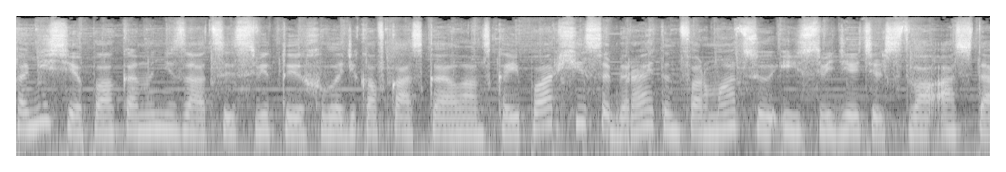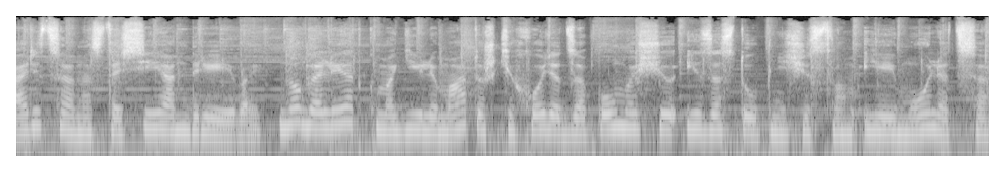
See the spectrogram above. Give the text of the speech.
Комиссия по канонизации святых Владикавказской Аланской епархии собирает информацию и свидетельства о старице Анастасии Андреевой. Много лет к могиле матушки ходят за помощью и заступничеством, ей молятся,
